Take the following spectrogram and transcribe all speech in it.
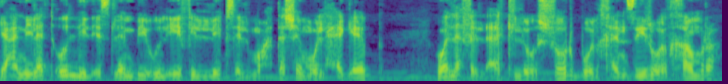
يعني لا تقول لي الإسلام بيقول إيه في اللبس المحتشم والحجاب ولا في الأكل والشرب والخنزير والخمرة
